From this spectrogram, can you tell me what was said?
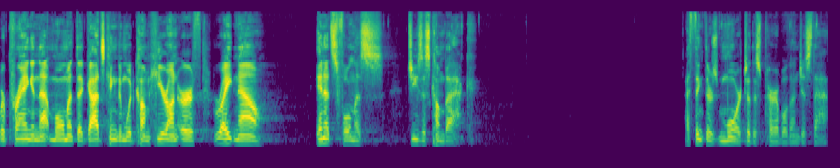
We're praying in that moment that God's kingdom would come here on earth right now in its fullness. Jesus, come back. I think there's more to this parable than just that,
